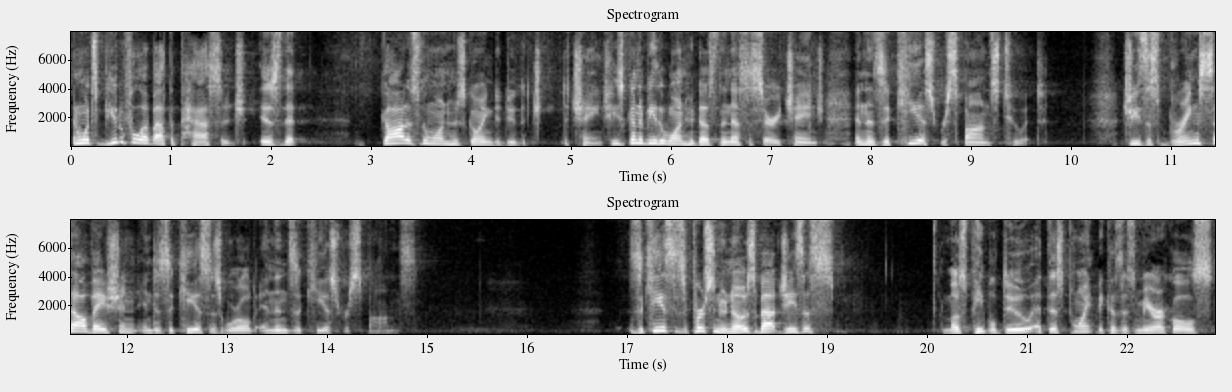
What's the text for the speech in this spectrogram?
And what's beautiful about the passage is that God is the one who's going to do the, the change. He's going to be the one who does the necessary change, and then Zacchaeus responds to it. Jesus brings salvation into Zacchaeus' world, and then Zacchaeus responds. Zacchaeus is a person who knows about Jesus. Most people do at this point because his miracles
